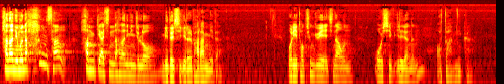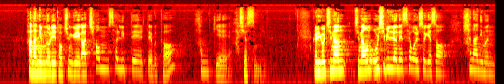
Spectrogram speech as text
하나님은 항상 함께 하시는 하나님인 줄로 믿으시기를 바랍니다. 우리 덕춘교회에 지나온 51년은 어떠합니까? 하나님은 우리 덕춘교회가 처음 설립될 때부터 함께 하셨습니다. 그리고 지난 지나온 51년의 세월 속에서 하나님은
